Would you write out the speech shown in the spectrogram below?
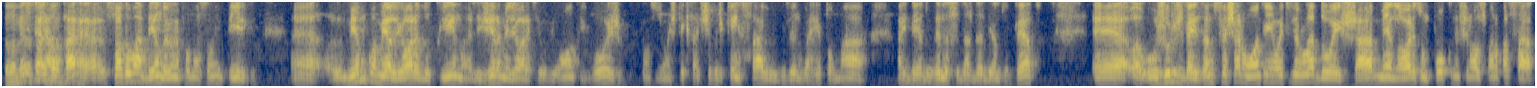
Pelo menos nós... É, não, tá, é, só dou um adendo, uma informação empírica é, mesmo com a melhora do clima, a ligeira melhora que houve ontem, hoje, por conta de uma expectativa de quem sabe o governo vai retomar a ideia do renda cidadã dentro do teto, é, os juros de 10 anos fecharam ontem em 8,2, já menores um pouco no final da semana passada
